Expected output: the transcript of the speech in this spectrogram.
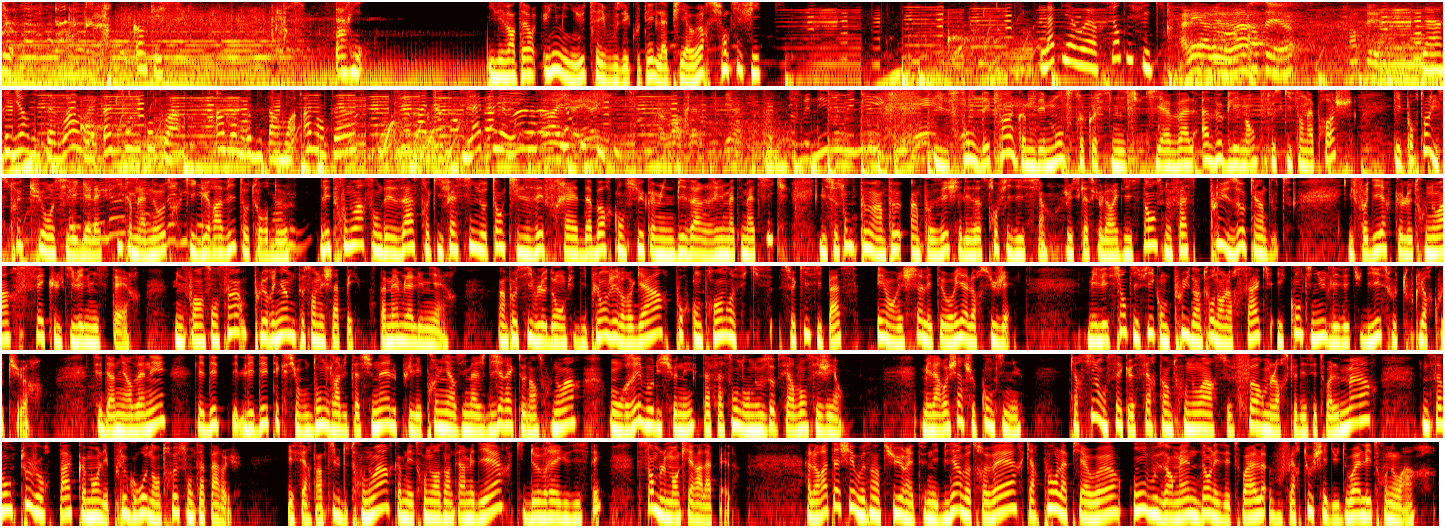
Radio. Campus. Paris. Il est 20h01 minute et vous écoutez l'Happy Hour scientifique. L'Happy Hour scientifique. Allez, allez, Santé, hein Santé. La rigueur du savoir, la passion du comptoir. Un vendredi par mois à 20h. L'Happy Hour scientifique. Ils sont dépeints comme des monstres cosmiques qui avalent aveuglément tout ce qui s'en approche, et pourtant ils structurent aussi les galaxies comme la nôtre qui gravitent autour d'eux. Les trous noirs sont des astres qui fascinent autant qu'ils effraient. D'abord conçus comme une bizarrerie mathématique, ils se sont peu à peu imposés chez les astrophysiciens, jusqu'à ce que leur existence ne fasse plus aucun doute. Il faut dire que le trou noir sait cultiver le mystère. Une fois en son sein, plus rien ne peut s'en échapper, pas même la lumière. Impossible donc d'y plonger le regard pour comprendre ce qui, s'y passe et enrichir les théories à leur sujet. Mais les scientifiques ont plus d'un tour dans leur sac et continuent de les étudier sous toutes leurs coutures. Ces dernières années, les détections d'ondes gravitationnelles puis les premières images directes d'un trou noir ont révolutionné la façon dont nous observons ces géants. Mais la recherche continue. Car si l'on sait que certains trous noirs se forment lorsque des étoiles meurent, nous ne savons toujours pas comment les plus gros d'entre eux sont apparus. Et certains types de trous noirs, comme les trous noirs intermédiaires, qui devraient exister, semblent manquer à l'appel. Alors attachez vos ceintures et tenez bien votre verre, car pour la Hour, on vous emmène dans les étoiles vous faire toucher du doigt les trous noirs.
